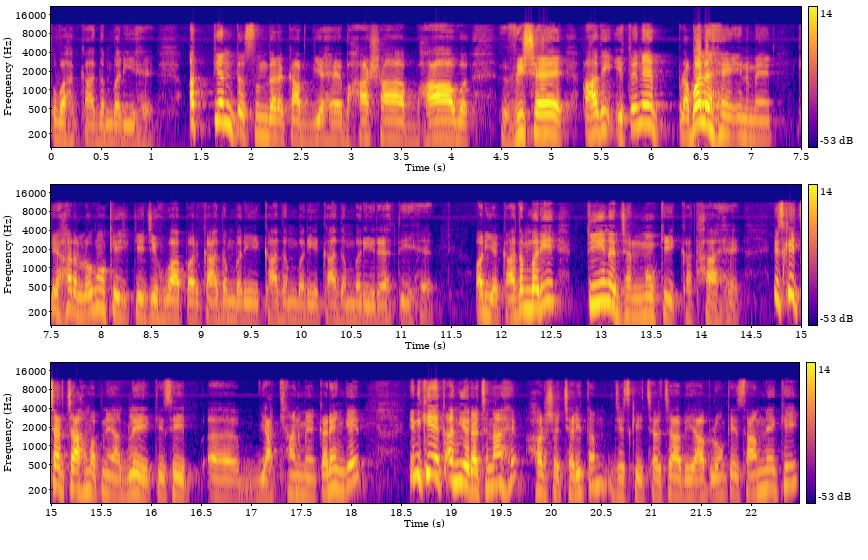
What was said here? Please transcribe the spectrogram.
तो वह कादंबरी है। अत्यंत सुंदर काव्य है भाषा भाव विषय आदि इतने प्रबल हैं इनमें कि हर लोगों की, की जिहुआ पर कादंबरी कादंबरी कादंबरी रहती है। और यह कादंबरी तीन जन्मों की कथा है। इसकी चर्चा हम अपने अगले किसी व्याख्यान में करेंगे। इनकी एक अन्य रचना है हर्ष चरितम जिसकी चर्चा भी आप लोगों के सामने की।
